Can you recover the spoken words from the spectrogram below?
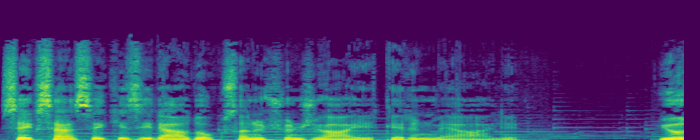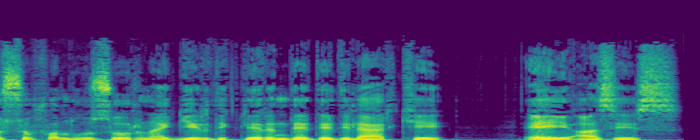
...88 ila 93. ayetlerin meali. Yusuf'un huzuruna girdiklerinde dediler ki, Ey Aziz!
